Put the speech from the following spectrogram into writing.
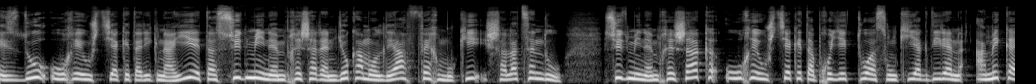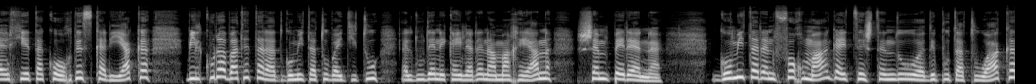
Ez du urre ustiaketarik nahi eta Sudmin enpresaren jokamoldea fermuki salatzen du. Sudmin enpresak urre ustiaketa proiektua zunkiak diren ameka errietako ordezkariak bilkura batetarat gomitatu baititu elduden ekailaren amarean senperen. Gomitaren forma gaitzesten du deputatuak,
